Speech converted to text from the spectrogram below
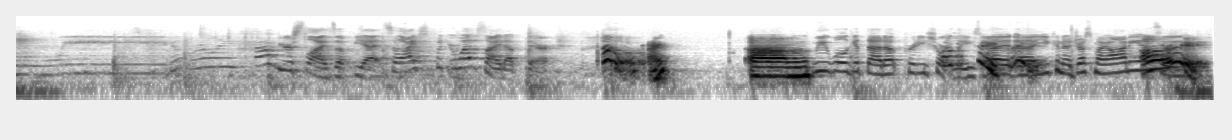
we don't really have your slides up yet, so I just put your website up there. Oh, okay. Um, We will get that up pretty shortly, Okay, but uh, you can address my audience. All right. and, right.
